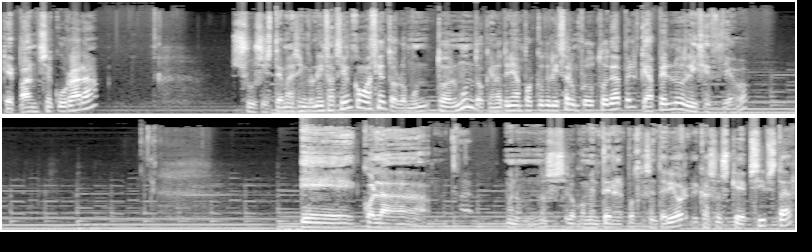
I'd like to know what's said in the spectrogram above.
Que Palm se currara su sistema de sincronización como hacía todo, todo el mundo, que no tenían por qué utilizar un producto de Apple que Apple no licenciaba. Eh, con la bueno, no sé si lo comenté en el podcast anterior, el caso es que Zipstar,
